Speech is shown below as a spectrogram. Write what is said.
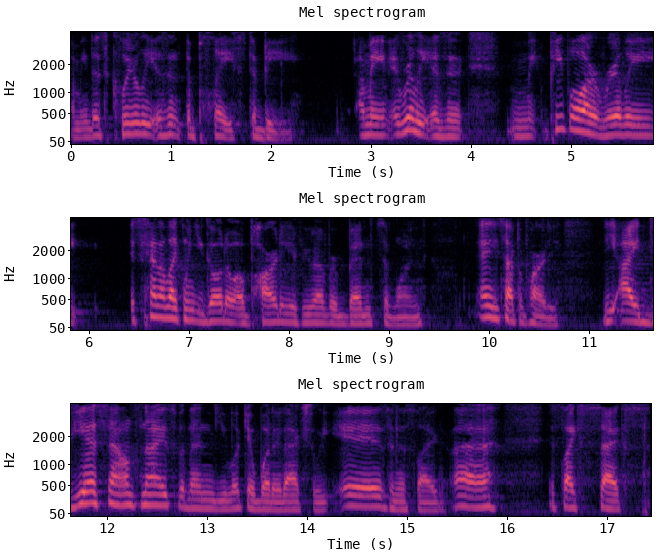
I mean, this clearly isn't the place to be. I mean, it really isn't. People are really, it's kind of like when you go to a party, if you've ever been to one, any type of party. The idea sounds nice, but then you look at what it actually is, and it's like, uh, it's like sex.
